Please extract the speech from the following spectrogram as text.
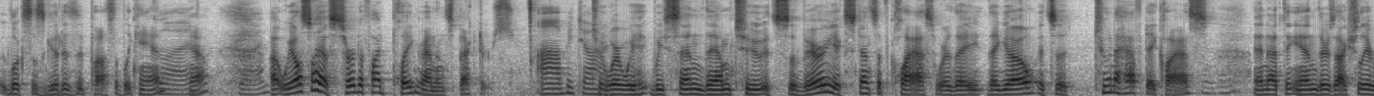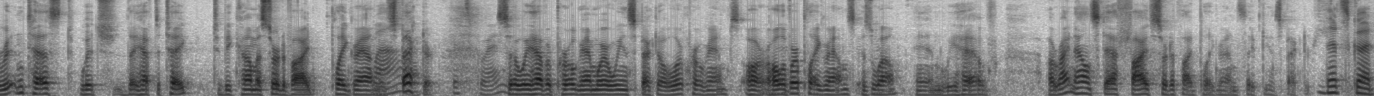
looks as good as it possibly can. Good, Yeah. good. Uh, we also have certified playground inspectors I'll be darned. to where we, we send them to it's a very extensive class where they, they go it's a two and a half day class Mm-hmm. and at the end there's actually a written test which they have to take to become a certified playground Wow, inspector that's great. so we have a program where we inspect all our programs or all of our playgrounds as well and we have uh, right now on staff five certified playground safety inspectors That's good.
